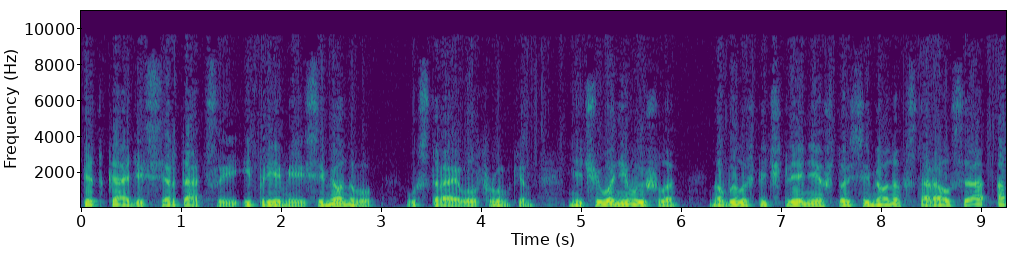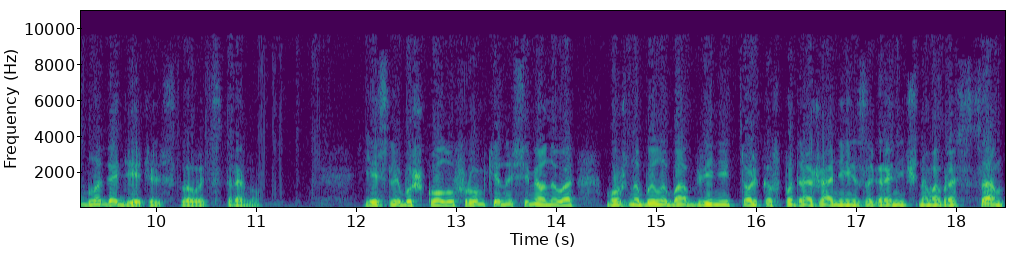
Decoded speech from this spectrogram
пятка диссертации и премии Семенову, устраивал Фрумкин, ничего не вышло, но было впечатление, что Семенов старался облагодетельствовать страну. Если бы школу Фрумкина-Семенова можно было бы обвинить только в подражании заграничным образцам,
